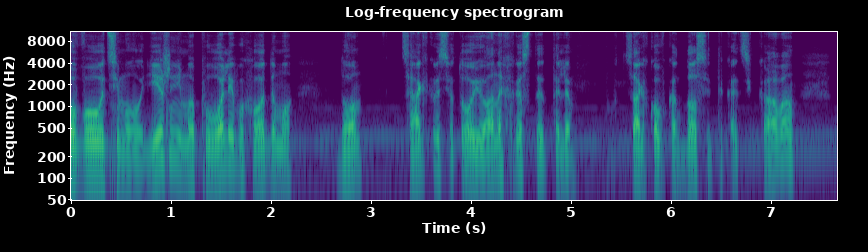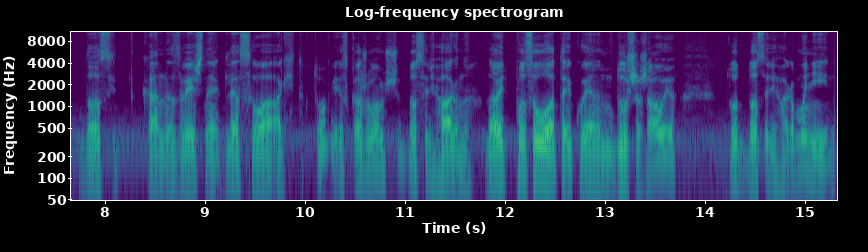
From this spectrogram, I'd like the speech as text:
По вулиці Молодіжній ми поволі виходимо до церкви святого Йоанна Хрестителя. Церковка досить така цікава, досить така незвична як для села архітектура, і скажу вам, що досить гарно. Навіть позолота, яку я не дуже жалую, тут досить гармонійно.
